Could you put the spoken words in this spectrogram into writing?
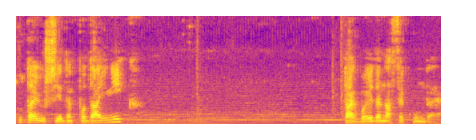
Tutaj już jeden podajnik. Tak, bo jeden na sekundę.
